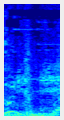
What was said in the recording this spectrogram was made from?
Come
